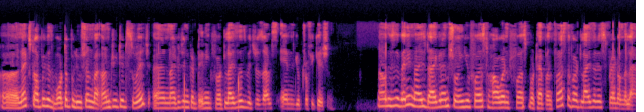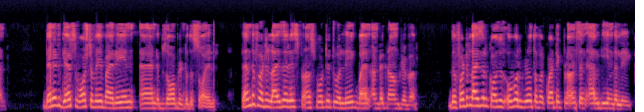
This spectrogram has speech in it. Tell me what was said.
Uh, next topic is water pollution by untreated sewage and nitrogen containing fertilizers which results in eutrophication. Now this is a very nice diagram showing you first how and first what happens. First the fertilizer is spread on the land. Then it gets washed away by rain and absorbed into the soil. Then the fertilizer is transported to a lake by an underground river. The fertilizer causes overgrowth of aquatic plants and algae in the lake.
